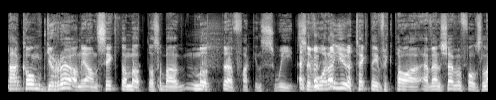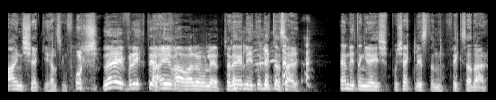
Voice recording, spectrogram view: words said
Han kom grön i ansiktet och mötte oss och bara muttrade fucking Swede. Så våran ljudtekniker fick ta Avenged Sevenfolds line check i Helsingfors. Nej, på riktigt? Jajamän. Fan vad roligt. Så det är lite, lite så här, en liten grej på checklisten fixa där.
